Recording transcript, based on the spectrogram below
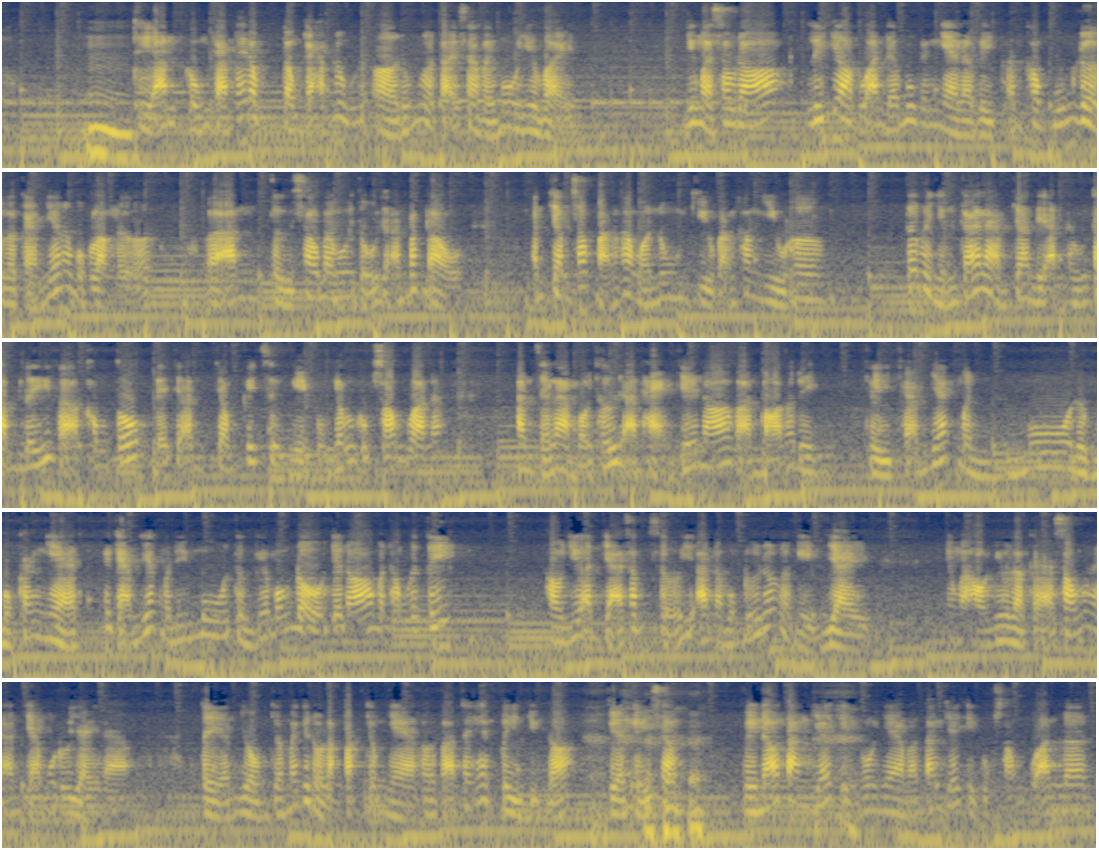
ừ. thì anh cũng cảm thấy đồng, đồng cảm luôn ờ đúng rồi tại sao phải mua như vậy? Nhưng mà sau đó lý do của anh để mua căn nhà là vì anh không muốn rơi vào cảm giác đó một lần nữa. Và anh từ sau 30 tuổi thì anh bắt đầu anh chăm sóc bản thân và nuông chiều bản thân nhiều hơn. Tức là những cái làm cho anh bị ảnh hưởng tâm lý và không tốt để cho anh trong cái sự nghiệp cũng giống cuộc sống của anh á anh sẽ làm mọi thứ để anh hạn chế nó và anh bỏ nó đi. Thì cảm giác mình mua được một căn nhà cái cảm giác mình đi mua từng cái món đồ cho nó mình không có tiếc. Hầu như anh chả sắm sửa gì anh là một đứa rất là nghiện giày. Nhưng mà hầu như là cả sống này anh chả mua đôi giày nào. Tiền anh dùng cho mấy cái đồ lặt vặt trong nhà thôi và anh thấy happy chuyện đó. Vì anh nghĩ sao? Vì nó tăng giá trị ngôi nhà và tăng giá trị cuộc sống của anh lên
